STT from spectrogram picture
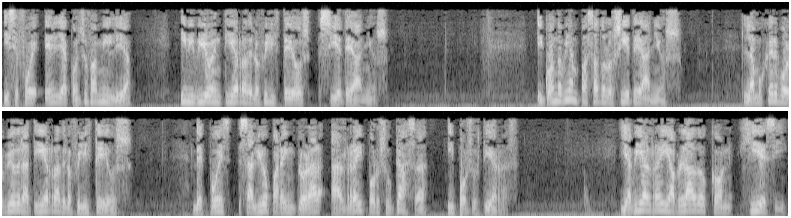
y se fue ella con su familia, y vivió en tierra de los filisteos siete años. Y cuando habían pasado los siete años, la mujer volvió de la tierra de los filisteos, después salió para implorar al rey por su casa y por sus tierras. Y había el rey hablado con Giesi,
